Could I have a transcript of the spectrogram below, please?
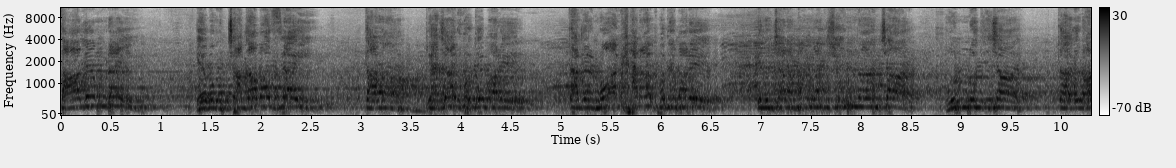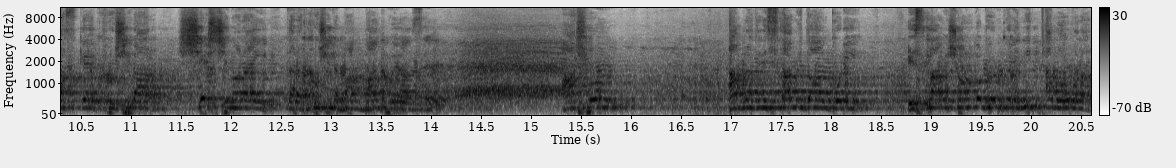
জালেমরাই এবং চাঁদাবাজরাই তারা বেজার হতে পারে, তাদের মন খারাপ হতে পারে। কিন্তু যারা বাংলাদেশের উন্নয়ন চায়, উন্নতি চায়, তাদের আজকে খুশির আর শেষ সীমা নাই তারা খুশিতে বাদ হয়ে আছে। আসুন, আমরা যদি ইসলামী দল করি, ইসলামী সংগঠন করি, মিথ্যা বলব না,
